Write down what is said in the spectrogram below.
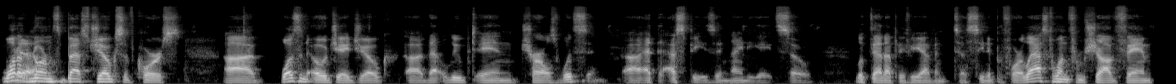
One Yeah. of Norm's best jokes, of course, uh, was an OJ joke uh, that looped in Charles Woodson uh, at the ESPYS in '98. So look that up if you haven't uh, seen it before. Last one from Shav fam.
